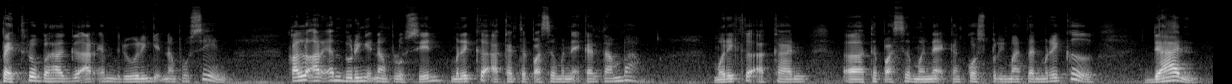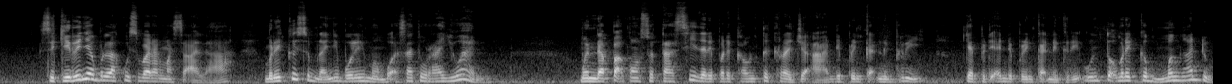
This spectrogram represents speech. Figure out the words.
petrol berharga RM RM2.60 kalau RM RM2.60, mereka akan terpaksa menaikkan tambang. Mereka akan uh, terpaksa menaikkan kos perkhidmatan mereka. Dan sekiranya berlaku sebarang masalah, mereka sebenarnya boleh membuat satu rayuan. Mendapat konsultasi daripada kaunter kerajaan di peringkat negeri, KPDN di peringkat negeri untuk mereka mengadu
